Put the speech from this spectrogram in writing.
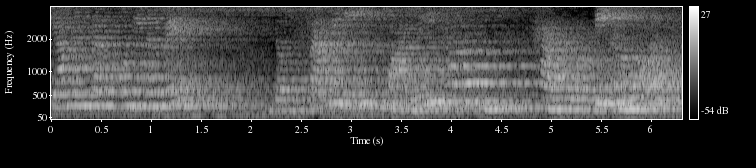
क्या मिलता है उनको डिनर में? The family finally have for dinner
